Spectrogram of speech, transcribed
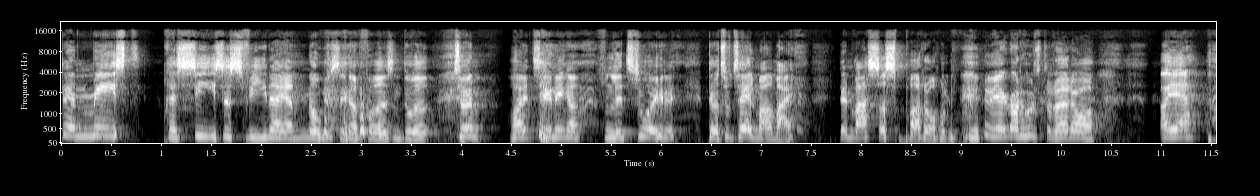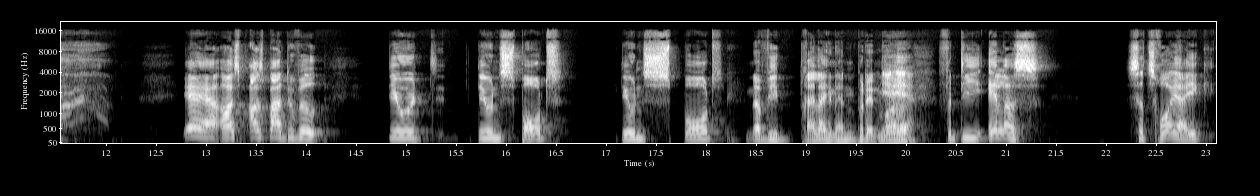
den mest præcise sviner, jeg nogensinde har fået. Sådan, du ved, tynd, højt tændinger, sådan lidt sur i det. Det var totalt meget mig. Den var så spot on. Jeg kan godt huske, det der år. Og ja. Ja, ja, også, også bare, du ved, det er jo, et, det er jo en sport. Det er jo en sport, når vi driller hinanden på den Ja, måde. ja. Fordi ellers, så tror jeg ikke,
